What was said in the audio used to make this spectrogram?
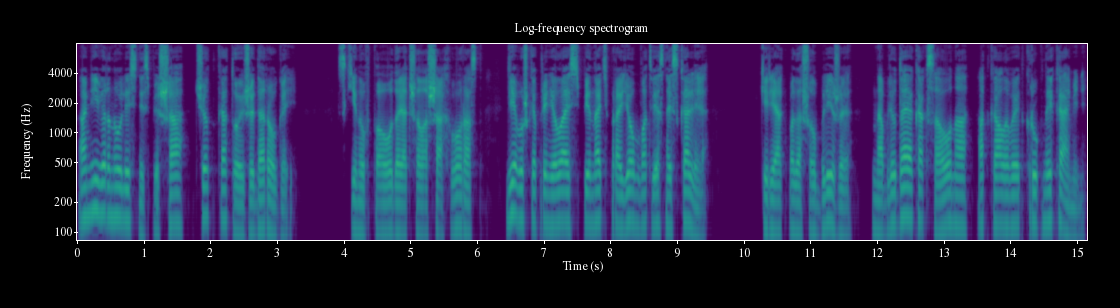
они вернулись не спеша, четко той же дорогой. Скинув поодаль от шалаша хворост, девушка принялась пинать проем в отвесной скале. Кириак подошел ближе, наблюдая, как Саона откалывает крупный камень.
